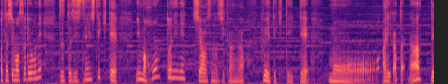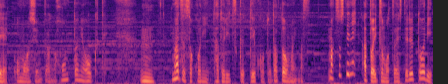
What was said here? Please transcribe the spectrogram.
私もそれをねずっと実践してきて今本当にね幸せの時間が増えてきていてもうありがたいなって思う瞬間が本当に多くて。うん。まずそこにたどり着くっていうことだと思いますまあ、そしてね、あといつもお伝えしてる通り、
